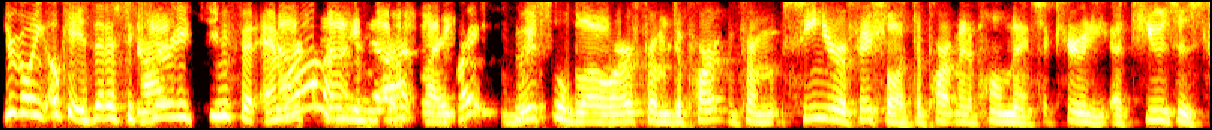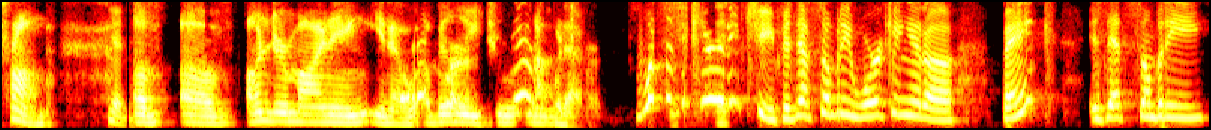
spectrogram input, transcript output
You're going, okay? Is that a security chief at Enron? not, I mean, not like right? whistleblower from depart from senior official at Department of Homeland Security accuses Trump Yeah. of of undermining, you know, Whatever. ability to Yeah. whatever. What's a security chief? Is that somebody working at a bank? Is that somebody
